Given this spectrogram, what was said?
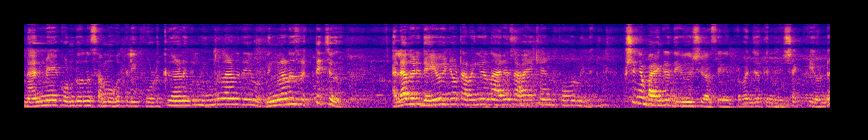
നന്മയെ കൊണ്ടുവന്ന് സമൂഹത്തിലേക്ക് കൊടുക്കുകയാണെങ്കിൽ നിങ്ങളാണ് ദൈവം. നിങ്ങളാണ് സൃഷ്ടിച്ചത്. അല്ലാതെ ഒരു ദൈവം ഇങ്ങോട്ട് ഇറങ്ങി വന്ന് ആരെയും സഹായിക്കാൻ പോകുന്നില്ല. പക്ഷെ ഞാൻ ഭയങ്കര ദൈവവിശ്വാസിയാണ്. പ്രപഞ്ചത്തിന് ശക്തിയുണ്ട്.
